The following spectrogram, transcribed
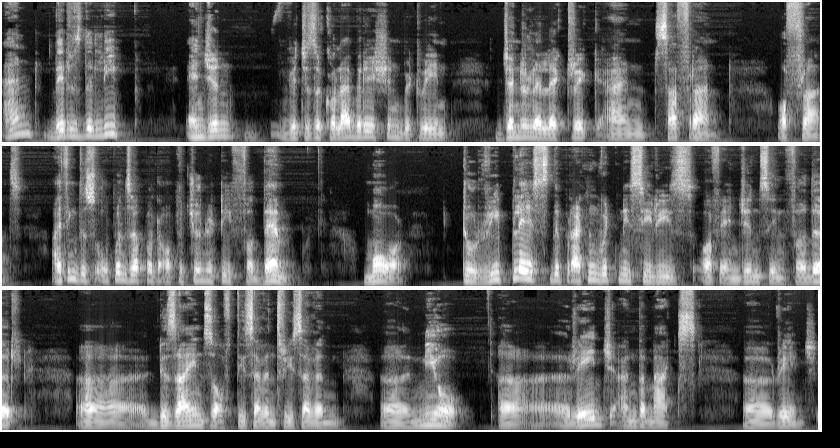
And there is the LEAP engine, which is a collaboration between General Electric and Safran of France. I think this opens up an opportunity for them more to replace the Pratt & Whitney series of engines in further uh, designs of the 737 uh, Neo uh, range and the MAX uh, range.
